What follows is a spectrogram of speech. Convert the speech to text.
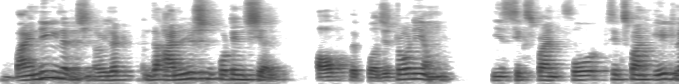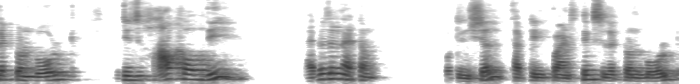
binding energy or the ionization potential of the positronium is 6.4 6.8 electron volt which is half of the hydrogen atom potential 13.6 electron volt.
